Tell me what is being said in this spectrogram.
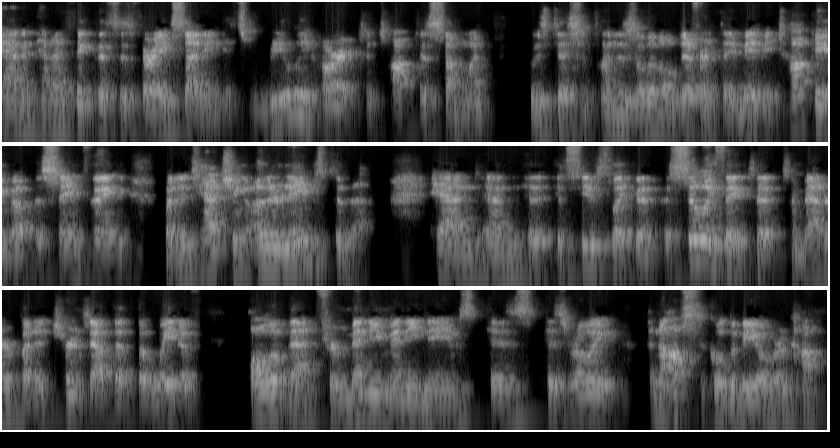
And, and I think this is very exciting. It's really hard to talk to someone whose discipline is a little different. They may be talking about the same thing, but attaching other names to them. And, and it, it seems like a, a silly thing to, to matter, but it turns out that the weight of all of that for many, many names is, is really an obstacle to be overcome.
